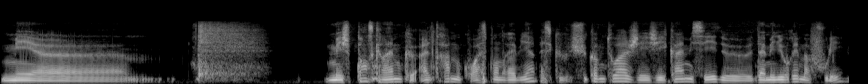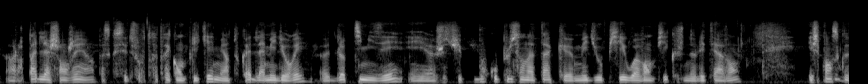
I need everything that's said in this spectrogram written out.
Mais euh, mais je pense quand même que Altra me correspondrait bien parce que je suis comme toi, j'ai quand même essayé d'améliorer ma foulée. Alors pas de la changer, hein, parce que c'est toujours très très compliqué, mais en tout cas de l'améliorer, euh, de l'optimiser. Et je suis beaucoup plus en attaque médio-pied ou avant-pied que je ne l'étais avant. Et je pense que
